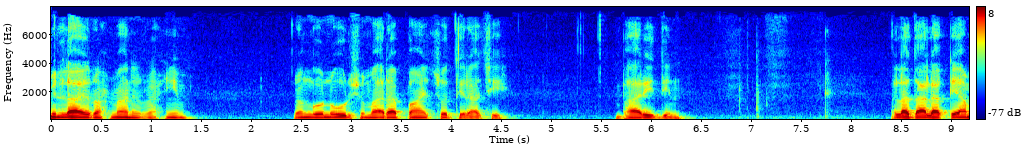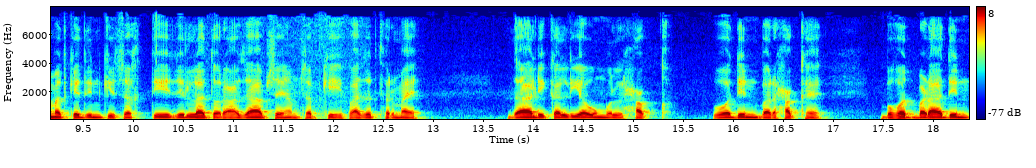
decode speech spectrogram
اللہ الرحمن الرحیم۔ رنگ و نور شمارہ پانچ سو تراسی۔ بھاری دن۔ اللہ تعالیٰ قیامت کے دن کی سختی، ذلت اور عذاب سے ہم سب کی حفاظت فرمائے۔ ذالک الیوم الحق۔ وہ دن برحق ہے۔ بہت بڑا دن،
